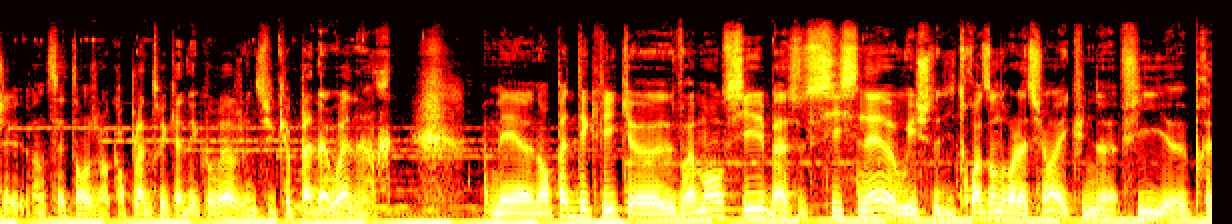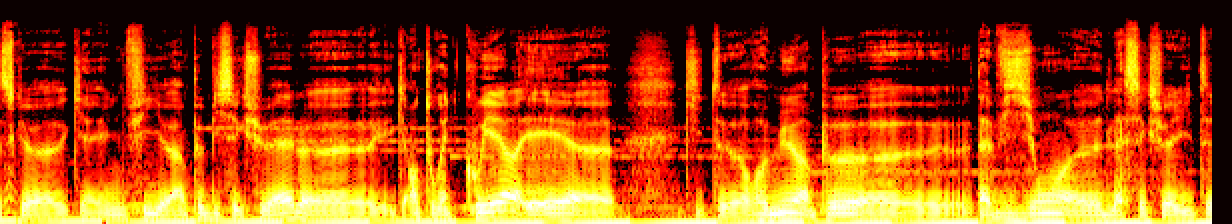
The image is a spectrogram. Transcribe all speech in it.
J'ai 27 ans, j'ai encore plein de trucs à découvrir, je ne suis que padawan. Mais euh, non, pas de déclic. Euh, vraiment, si, bah, si ce n'est, oui, je te dis, trois ans de relation avec une fille euh, presque, qui une fille un peu bisexuelle, entourée de queer et qui te remue un peu ta vision de la sexualité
